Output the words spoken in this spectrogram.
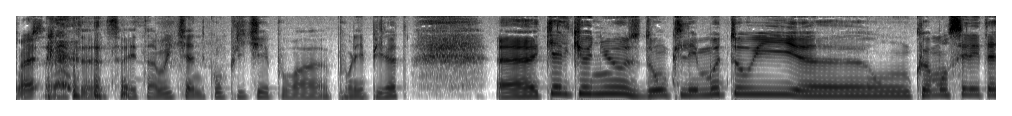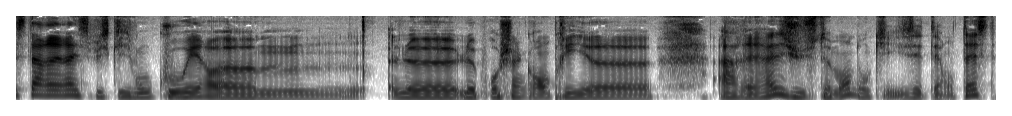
Ouais. Ça, va être, euh, ça va être un week-end compliqué pour pour les pilotes. Euh, quelques news. Donc les Moto E euh, ont commencé les tests RRS puisqu'ils vont courir euh, le le prochain Grand Prix euh, RRS justement. Donc ils étaient en test.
